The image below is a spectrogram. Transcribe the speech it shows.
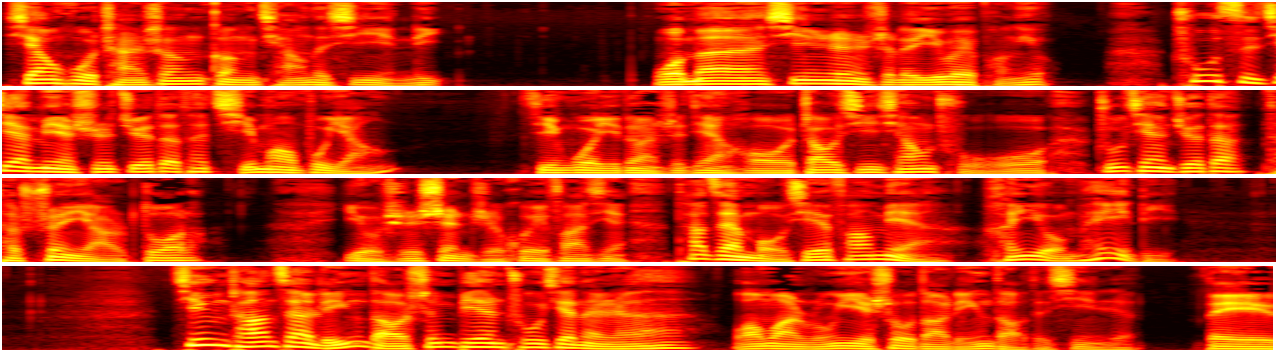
相互产生更强的吸引力。我们新认识了一位朋友，初次见面时觉得他其貌不扬，经过一段时间后朝夕相处，逐渐觉得他顺眼多了。有时甚至会发现他在某些方面很有魅力。经常在领导身边出现的人，往往容易受到领导的信任，被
